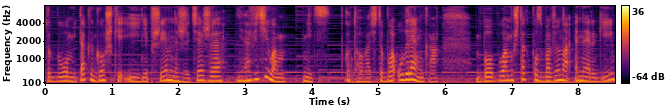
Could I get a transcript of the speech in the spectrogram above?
to było mi tak gorzkie i nieprzyjemne życie, że nienawidziłam nic gotować. To była udręka, bo byłam już tak pozbawiona energii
